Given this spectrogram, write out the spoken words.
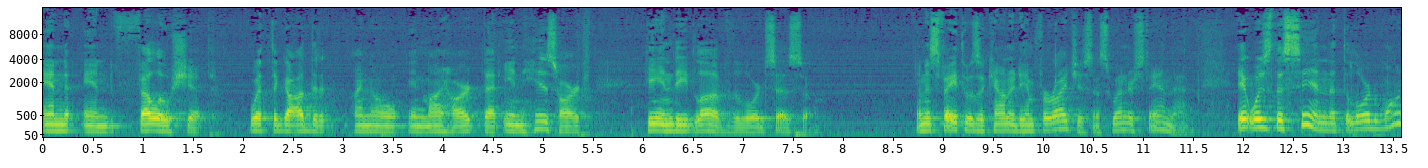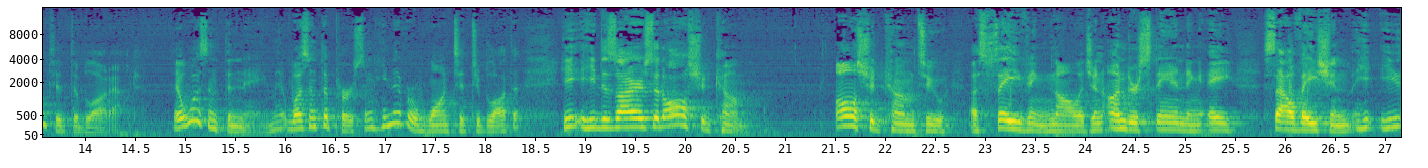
and, and fellowship with the God that I know in my heart, that in his heart he indeed loved, the Lord says so. And his faith was accounted to him for righteousness. We understand that. It was the sin that the Lord wanted to blot out. It wasn't the name, it wasn't the person. He never wanted to blot that. He, he desires that all should come. All should come to a saving knowledge, an understanding, a salvation. He, he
